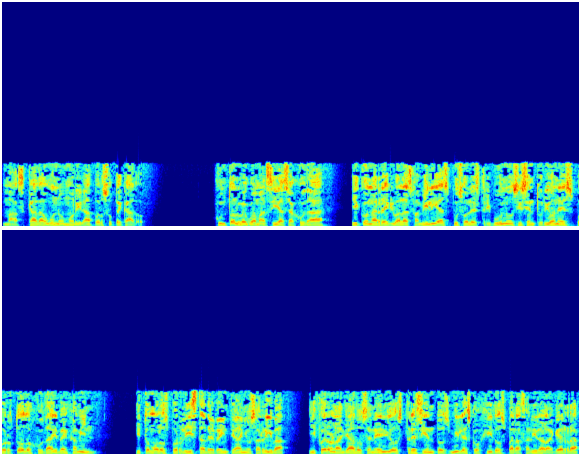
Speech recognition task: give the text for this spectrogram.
mas cada uno morirá por su pecado. Junto luego a Masías a Judá, y con arreglo a las familias púsoles tribunos y centuriones por todo Judá y Benjamín, y tomólos por lista de veinte años arriba, y fueron hallados en ellos trescientos mil escogidos para salir a la guerra,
